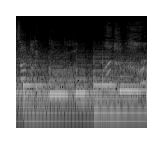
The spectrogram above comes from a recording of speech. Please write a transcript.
デザートでも買おうか。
